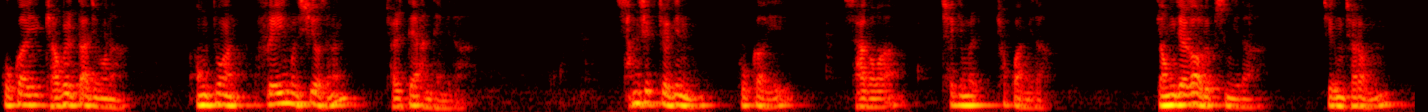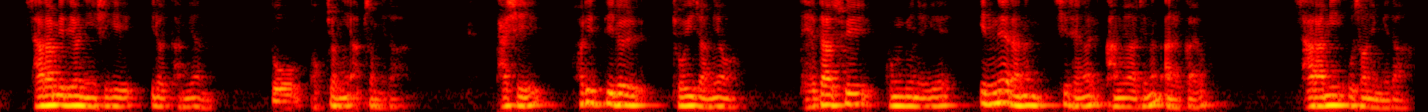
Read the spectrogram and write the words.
국가의 격을 따지거나 엉뚱한 프레임을 씌워서는 절대 안 됩니다. 상식적인 국가의 사과와 책임을 촉구합니다. 경제가 어렵습니다. 지금처럼 사람에 대한 인식이 이렇다면 또 걱정이 앞섭니다. 다시 허리띠를 조이자며 대다수의 국민에게 인내라는 희생을 강요하지는 않을까요? 사람이 우선입니다.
